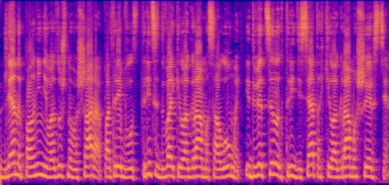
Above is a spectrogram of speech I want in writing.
Для наполнения воздушного шара потребовалось 32 килограмма соломы и 2,3 килограмма шерсти.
